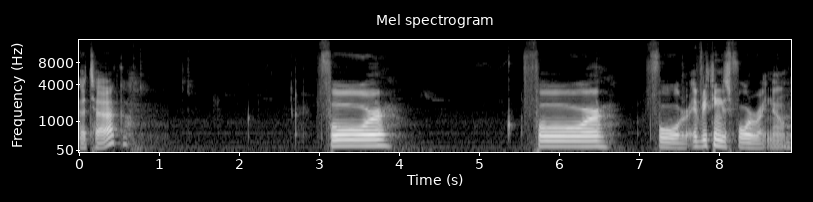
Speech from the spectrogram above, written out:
attack. Four, four, four. Everything is four right now.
